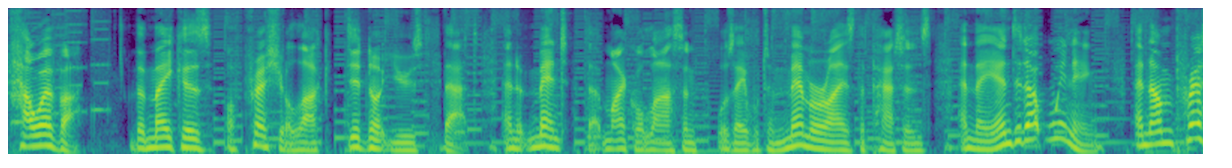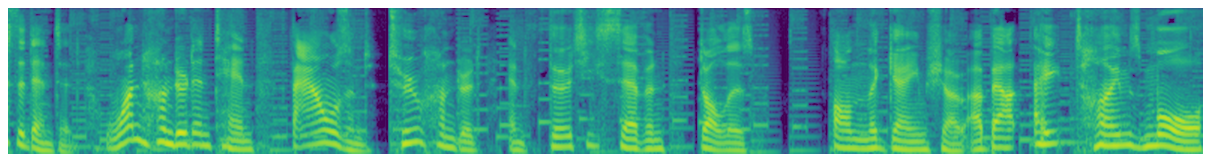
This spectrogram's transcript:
However, the makers of Press Your Luck did not use that, and it meant that Michael Larson was able to memorize the patterns, and they ended up winning an unprecedented $110,237 on the game show, about eight times more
